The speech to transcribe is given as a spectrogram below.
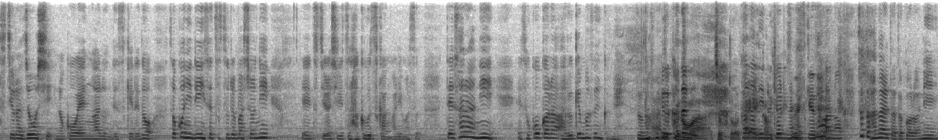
土浦城址の公園があるんですけれどそこに隣接する場所に、えー土浦市立博物館があります。でさらにえーそこから歩けませんかね？そ の歩くのはちょっとかなりの距離なんですけど、ええ。あのちょっと離れたところに、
